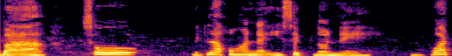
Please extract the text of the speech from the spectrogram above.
ba? So, bigla ko nga naisip noon eh what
